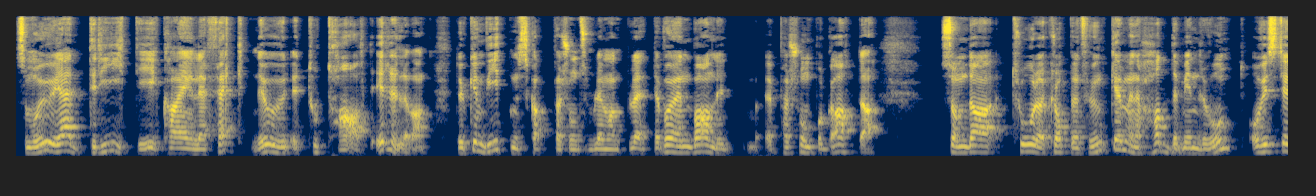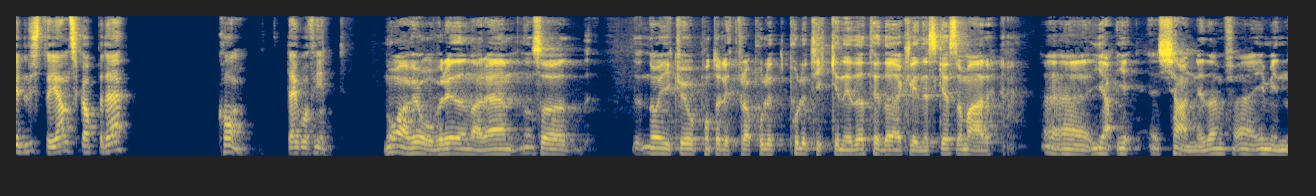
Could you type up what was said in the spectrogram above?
så må jo jeg drite i hva egentlig effekten. Det er jo totalt irrelevant. Det er jo ikke en vitenskapsperson som ble manipulert, det var jo en vanlig person på gata som da tror at kroppen funker, men hadde mindre vondt. Og hvis de har lyst til å gjenskape det, kom. Det går fint. Nå er vi over i den derre altså, Nå gikk vi jo på en måte litt fra politikken i det til det kliniske, som er eh, kjernen i dem, eh, i min,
